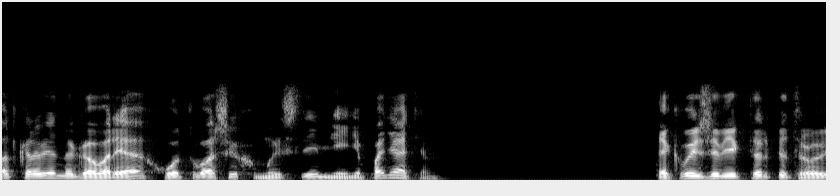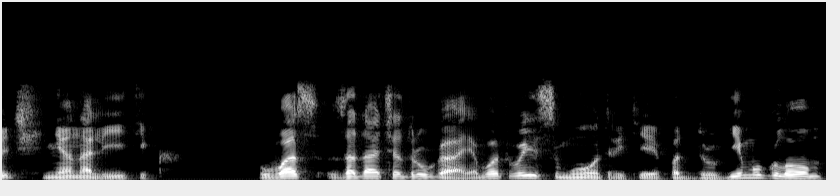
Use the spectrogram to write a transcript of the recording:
откровенно говоря, ход ваших мыслей мне непонятен. Так вы же, Виктор Петрович, не аналитик. У вас задача другая, вот вы и смотрите под другим углом,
